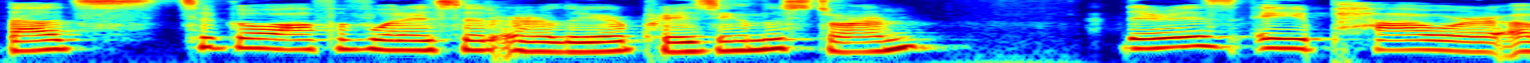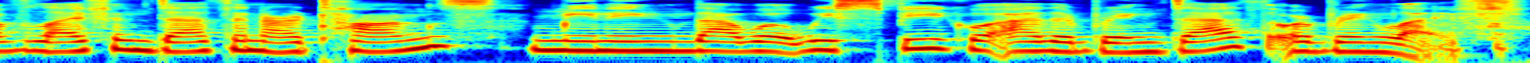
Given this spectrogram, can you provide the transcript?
That's to go off of what I said earlier, praising in the storm. There is a power of life and death in our tongues, meaning that what we speak will either bring death or bring life.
